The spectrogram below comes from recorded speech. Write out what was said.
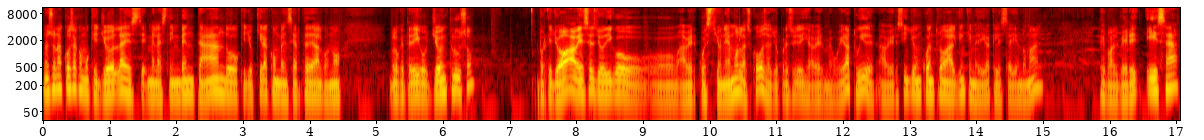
No es una cosa como que yo la me la esté inventando o que yo quiera convencerte de algo. No. Lo que te digo, yo incluso porque yo a veces yo digo, a ver, cuestionemos las cosas. Yo por eso yo dije, a ver, me voy a ir a Twitter, a ver si yo encuentro a alguien que me diga que le está yendo mal. Pero al ver esa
